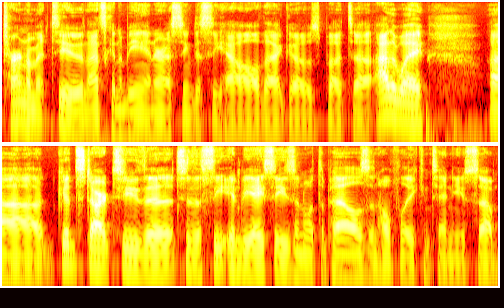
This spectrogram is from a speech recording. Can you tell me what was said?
tournament too, and that's going to be interesting to see how all that goes. But either way uh, good start to the to the C- NBA season with the Pels, and hopefully it continues. So,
